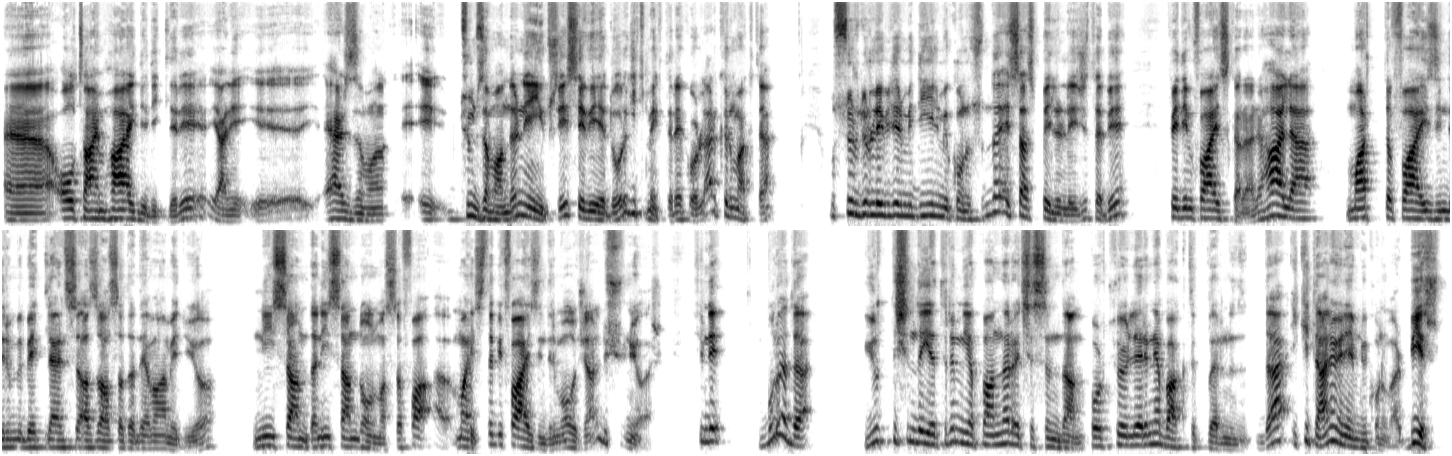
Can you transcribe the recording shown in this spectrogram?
e, all time high dedikleri yani e, her zaman e, tüm zamanların en yükseği seviyeye doğru gitmekte, rekorlar kırmakta. Bu sürdürülebilir mi değil mi konusunda esas belirleyici tabii Fed'in faiz kararı. Hala Mart'ta faiz indirimi beklentisi azalsa da devam ediyor. Nisan'da, Nisan'da olmazsa Mayıs'ta bir faiz indirimi olacağını düşünüyorlar. Şimdi burada yurt dışında yatırım yapanlar açısından portföylerine baktıklarında iki tane önemli konu var. Bir,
